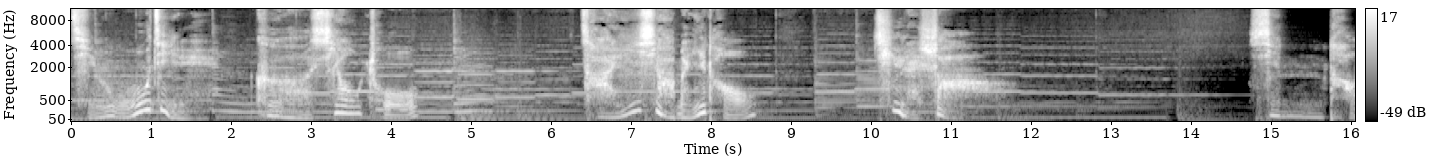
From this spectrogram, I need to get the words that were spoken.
情无计可消除。才下眉头，却上心头。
